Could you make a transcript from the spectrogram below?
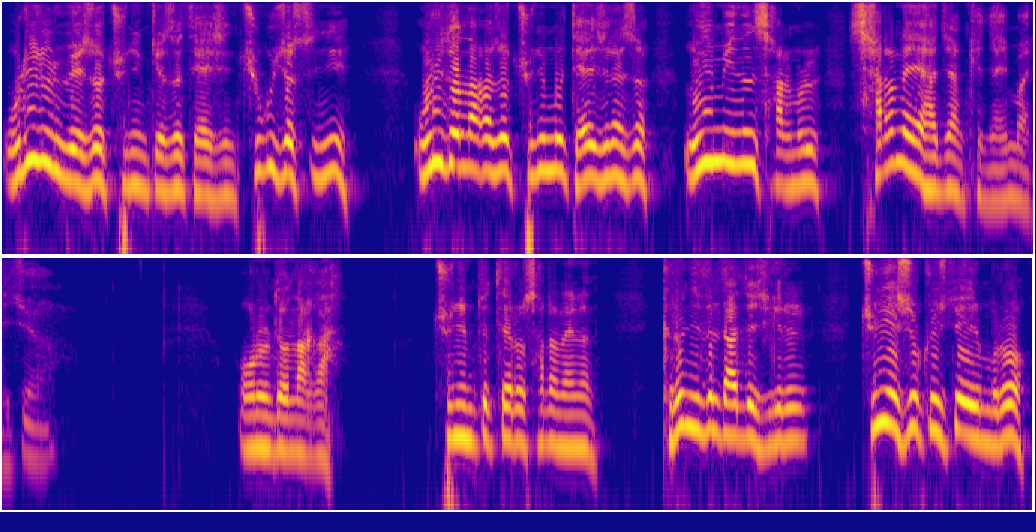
우리를 위해서 주님께서 대신 죽으셨으니 우리도 나가서 주님을 대신해서 의미 있는 삶을 살아내야 하지 않겠냐 이 말이죠. 오늘도 나가 주님 뜻대로 살아내는 그런 이들 다 되시기를 주 예수 그리스도의 이름으로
